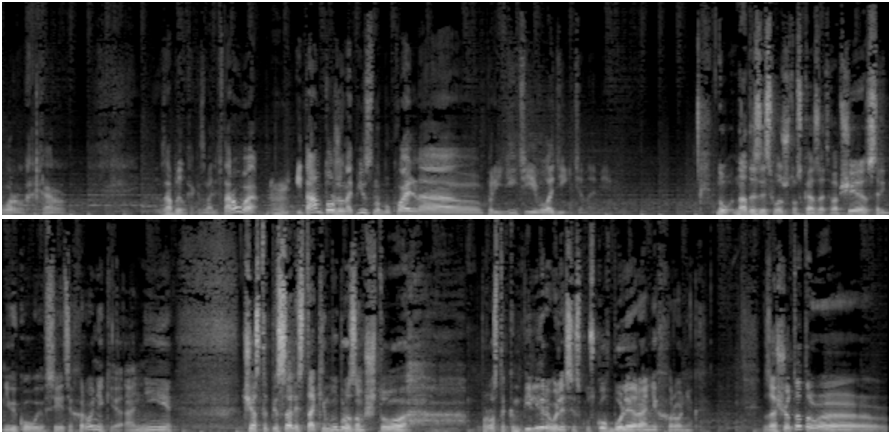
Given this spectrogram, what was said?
Хорхар... Забыл, как звали второго. И там тоже написано буквально «придите и владейте нами». Ну, надо здесь вот что сказать. Вообще, средневековые все эти хроники, они часто писались таким образом, что просто компилировались из кусков более ранних хроник. За счет этого э,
